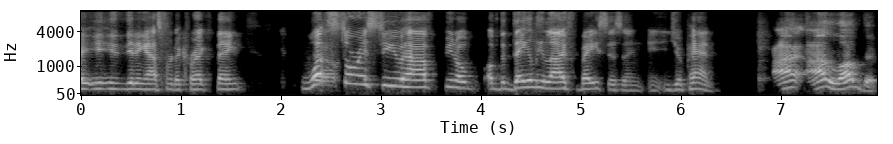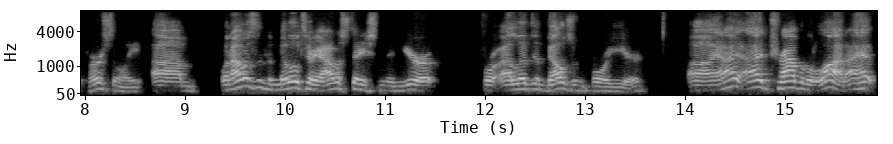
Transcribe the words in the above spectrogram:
he didn't ask for the correct thing. What yeah. stories do you have, you know, of the daily life basis in, in Japan? I, I loved it personally. Um, when I was in the military, I was stationed in Europe for I lived in Belgium for a year, uh, and I, I traveled a lot. I had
